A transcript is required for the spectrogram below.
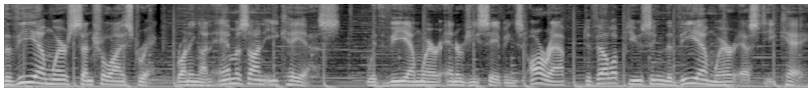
the VMware Centralized RIC running on Amazon EKS with VMware Energy Savings rApp developed using the VMware SDK.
